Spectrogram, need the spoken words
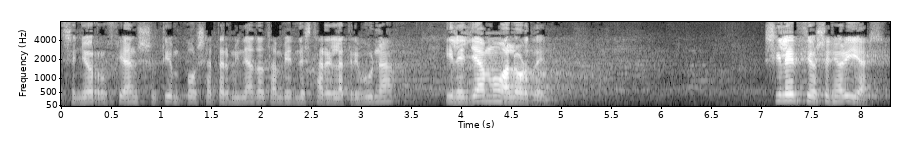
Señor Rufián, su tiempo se ha terminado también de estar en la tribuna y le llamo al orden. Silencio, señorías.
